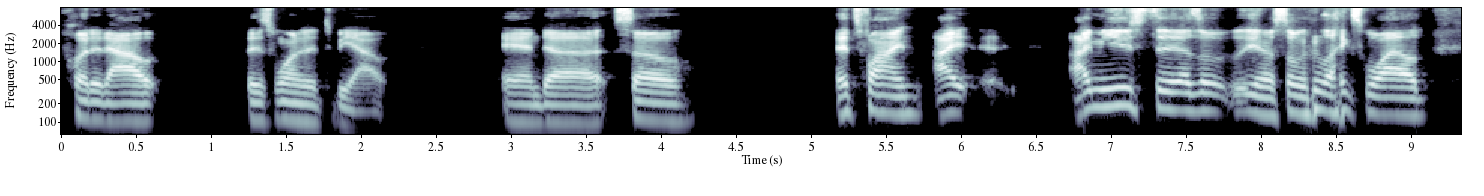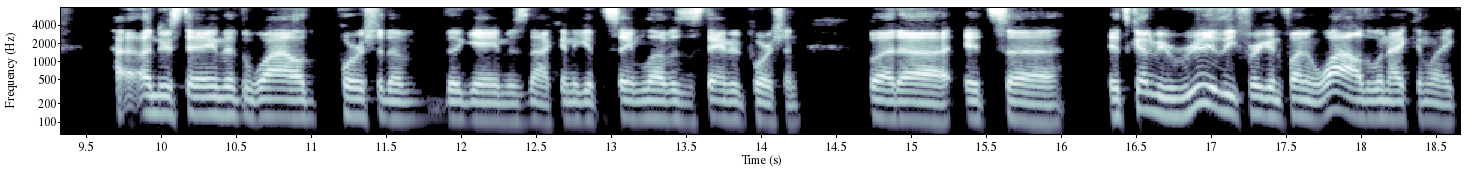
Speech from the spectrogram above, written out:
put it out. They just wanted it to be out, and uh, so it's fine. I I'm used to as a you know someone who likes wild, uh, understanding that the wild portion of the game is not going to get the same love as the standard portion, but uh, it's uh it's going to be really friggin' fun and wild when I can like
